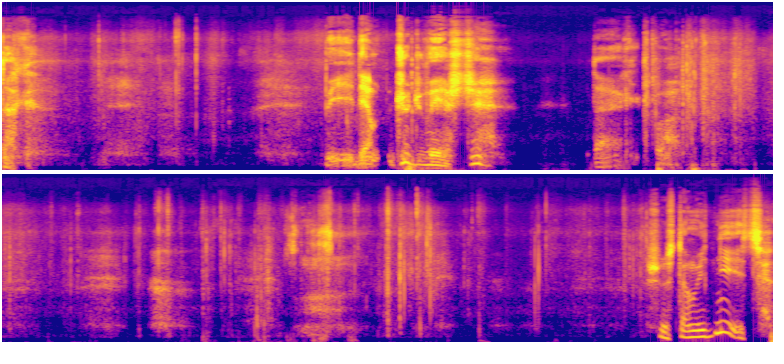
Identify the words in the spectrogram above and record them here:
Так. Підемо чуть вище. Так. О. Щось там відніється.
